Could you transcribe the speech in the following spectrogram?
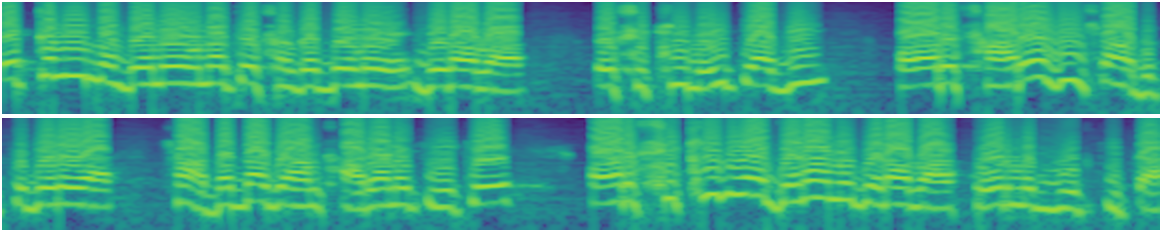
ਇੱਕ ਵੀ ਬੰਦੇ ਨੇ ਉਹਨਾਂ ਚੋਂ ਸੰਗਤ ਦੇ ਨੇ ਜਿਹੜਾ ਵਾ, ਉਹ ਸਿੱਖੀ ਨਹੀਂ ਤਿਆਗੀ। ਔਰ ਸਾਰੇ ਹੀ ਸ਼ਹਾਦਤ ਜਿਹੜੇ ਆ, ਸ਼ਹਾਦਤ ਦਾ ਜਾਮ ਸਾਰਿਆਂ ਨੇ ਪੀ ਕੇ ਔਰ ਸਿੱਖੀ ਦੀਆਂ ਜੜ੍ਹਾਂ ਨੂੰ ਜਿਹੜਾ ਵਾ ਹੋਰ ਮਜ਼ਬੂਤ ਕੀਤਾ।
